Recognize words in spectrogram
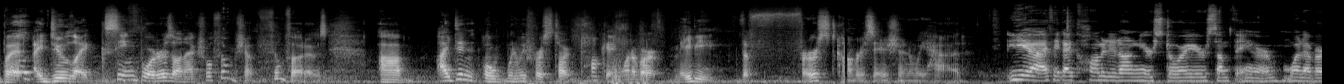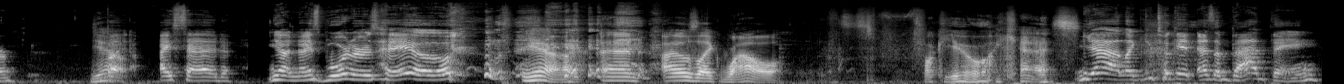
but Well- i do like seeing borders on actual film show film photos um, i didn't well, when we first started talking one of our maybe the first conversation we had yeah, I think I commented on your story or something or whatever. yeah But I said, yeah, nice borders, heyo. yeah and i was like wow fuck you i guess yeah, like you took it as a bad thing.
